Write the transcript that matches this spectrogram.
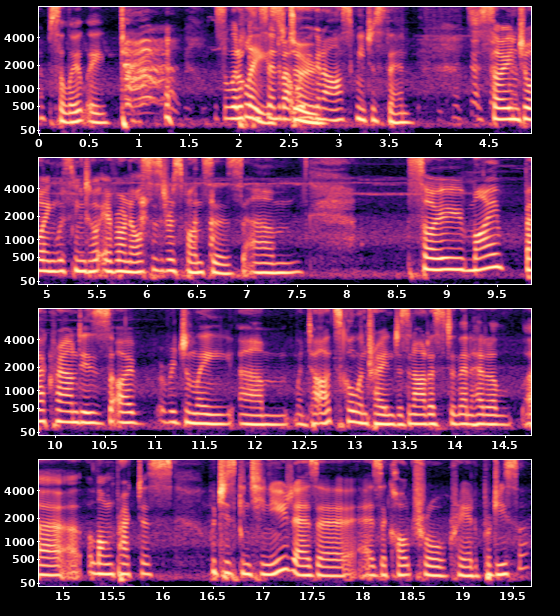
Absolutely. Was a little Please concerned about what you do. were going to ask me just then. So enjoying listening to everyone else's responses. Um, so my background is I originally um, went to art school and trained as an artist, and then had a, a, a long practice, which has continued as a as a cultural creative producer.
